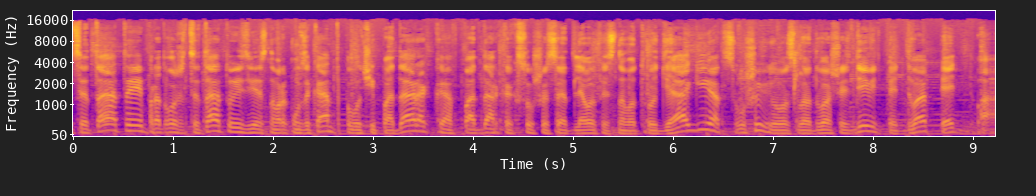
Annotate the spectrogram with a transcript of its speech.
Цитаты. Продолжи цитату известного рок-музыканта. Получи подарок. А в подарках суши-сет для офисного трудяги от Суши Весла 269-5252.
